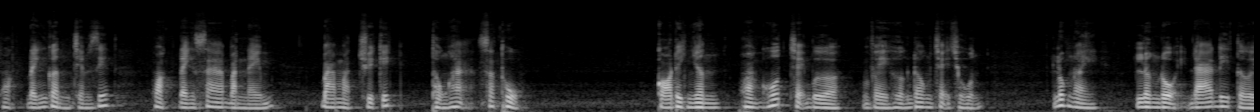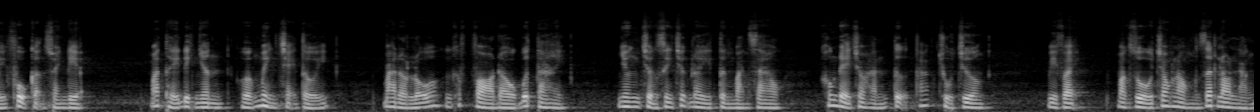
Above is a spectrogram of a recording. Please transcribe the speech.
Hoặc đánh gần chém giết, Hoặc đánh xa bắn ném, Ba mặt truy kích, Thống hạ sát thủ. Có địch nhân hoang hốt chạy bừa Về hướng đông chạy trốn. Lúc này Lương đội đã đi tới phụ cận doanh địa. Mắt thấy địch nhân hướng mình chạy tới. Ba đầu lỗ gấp vò đầu bứt tai. Nhưng trường sinh trước đây từng bàn giao, Không để cho hắn tự tác chủ trương. Vì vậy, mặc dù trong lòng rất lo lắng,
